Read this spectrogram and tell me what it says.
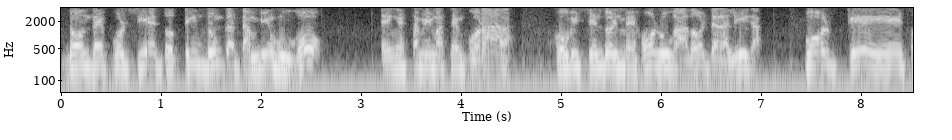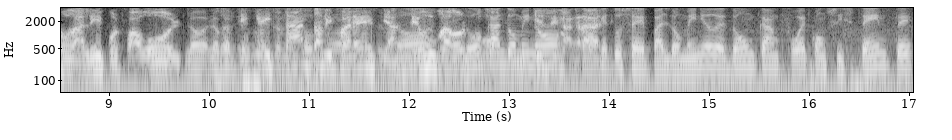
donde por cierto Tim Duncan también jugó en esta misma temporada, Kobe siendo el mejor jugador de la liga. ¿Por qué eso, Dalí, por favor? Lo, lo que es que hay tanta diferencia No, de un jugador como- Duncan dominó, muchísimas para gracias. que tú sepas, el dominio de Duncan fue consistente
